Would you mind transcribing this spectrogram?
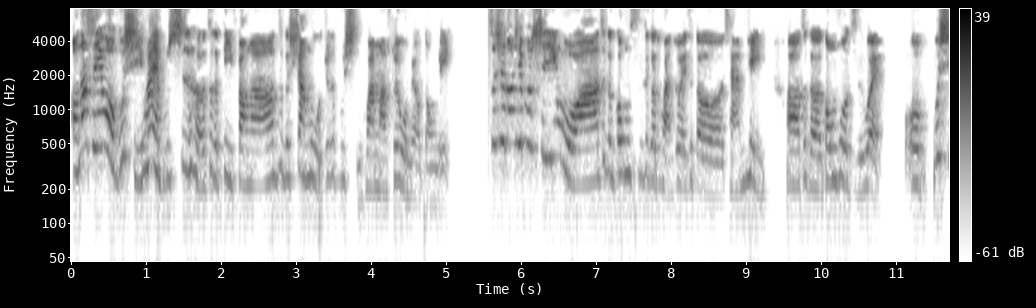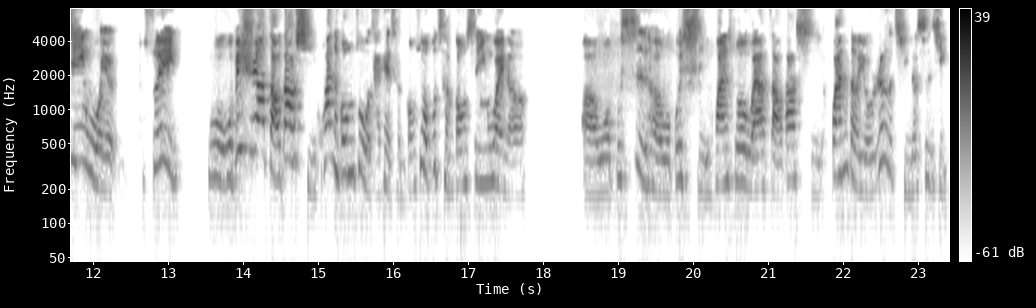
哦，那是因为我不喜欢，也不适合这个地方啊，这个项目我就是不喜欢嘛，所以我没有动力。这些东西不吸引我啊，这个公司、这个团队、这个产品啊，这个工作职位，我不吸引我，也所以，我我必须要找到喜欢的工作，我才可以成功。所以我不成功是因为呢，呃，我不适合，我不喜欢，所以我要找到喜欢的、有热情的事情，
